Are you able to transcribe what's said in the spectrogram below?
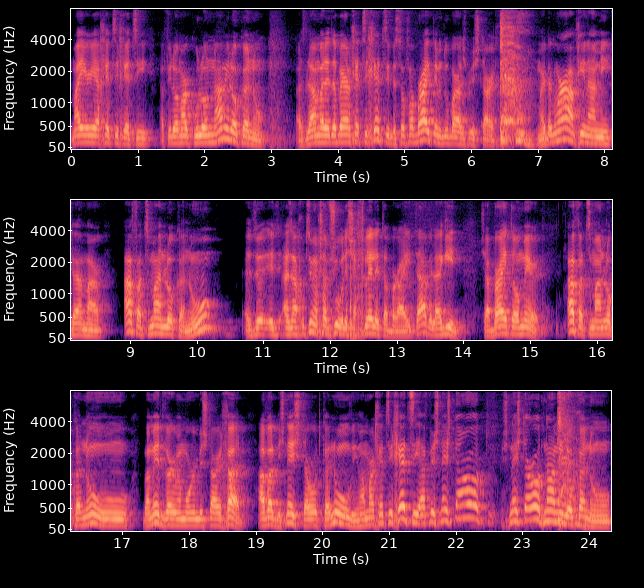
מה יראה חצי חצי? אפילו אמר כולו נמי לא קנו. אז למה לדבר על חצי חצי? בסוף הברייתא מדובר על בשטר אחד. אומרת הגמרא, הכי נמי כאמר, אף עצמן לא קנו, אז, אז אנחנו רוצים עכשיו שוב לשכלל את הברייתא ולהגיד שהברייתא אומרת אף עצמן לא קנו, במה דברים אמורים בשטר אחד, אבל בשני שטרות קנו, ואם אמר חצי חצי, אף בשני שטרות, שני שטרות נמי לא קנו,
